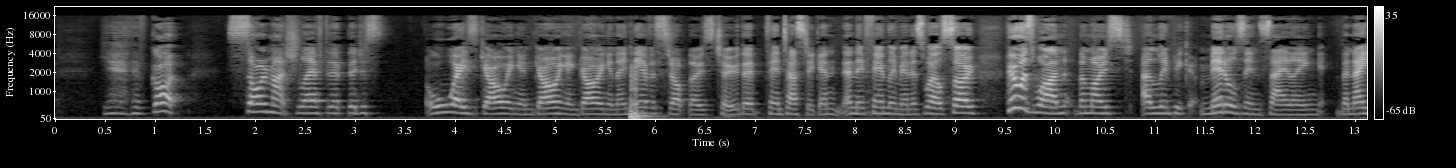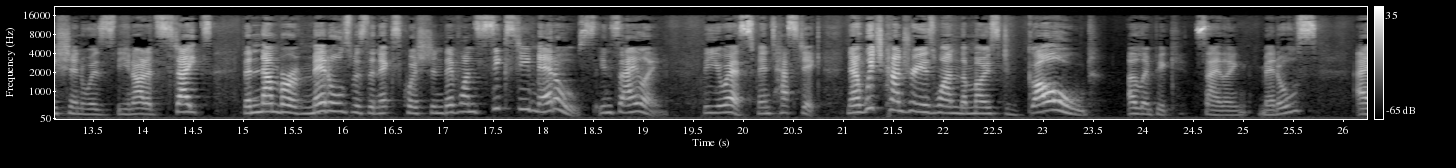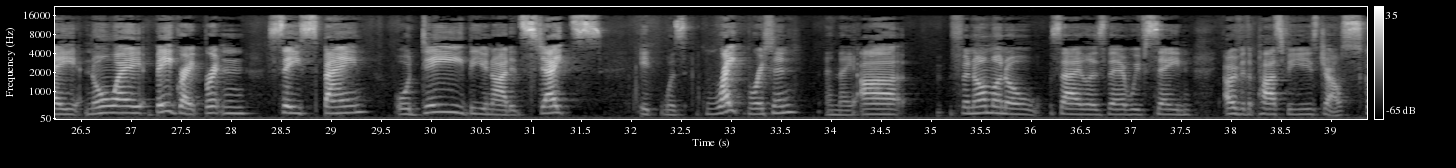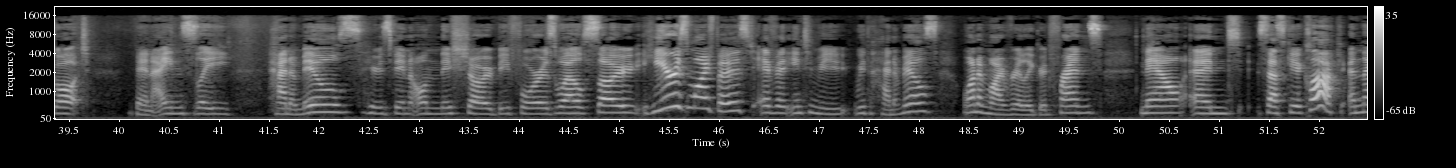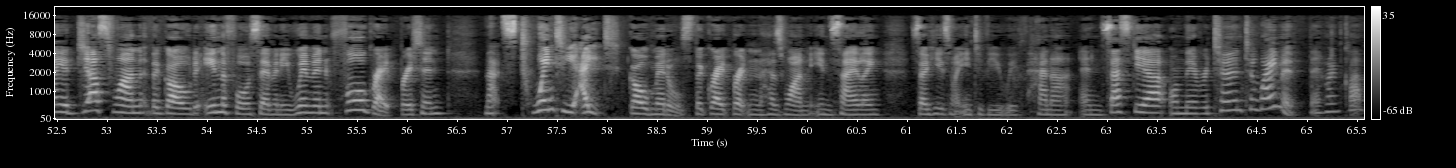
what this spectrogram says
yeah, they've got so much left. They're, they're just always going and going and going, and they never stop. Those two, they're fantastic, and and they're family men as well. So, who has won the most Olympic medals in sailing? The nation was the United States. The number of medals was the next question. They've won 60 medals in sailing. The US, fantastic. Now, which country has won the most gold Olympic sailing medals? A. Norway, B. Great Britain, C. Spain, or D. The United States? It was Great Britain, and they are phenomenal sailors there. We've seen over the past few years Giles Scott, Ben Ainslie, Hannah Mills, who's been on this show before as well. So here is my first ever interview with Hannah Mills, one of my really good friends now, and Saskia Clark. And they had just won the gold in the 470 women for Great Britain. That's 28 gold medals that Great Britain has won in sailing. So here's my interview with Hannah and Saskia on their return to Weymouth, their home club.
